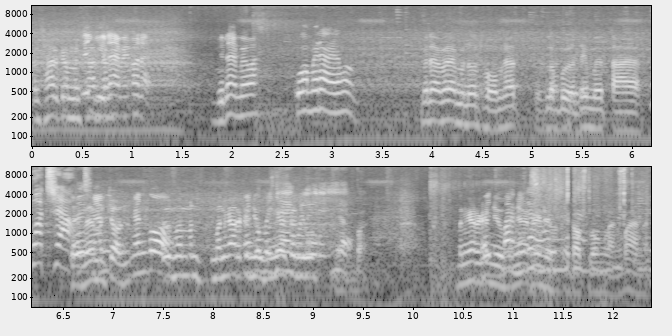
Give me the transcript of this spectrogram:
มันชาร์จกันมันชาร์จอยู่กันได้ไหมวะเนี่ยอยู่ได้ไหมวะกูว่าไม่ได้นะบ้องไม่ได้ไม่ได้มันโดนโถมทัดระเบิดในมือตายอะ Watch เห็น out! ไหมมันจอดงั้นก็เออมันมันมันงัดกันอยู่มันงัดกันอยู่เหี้ยมันงัดกันอยู่มันงัดกันอยู่ไอ้ดรอปลงหลังบ้านอะ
